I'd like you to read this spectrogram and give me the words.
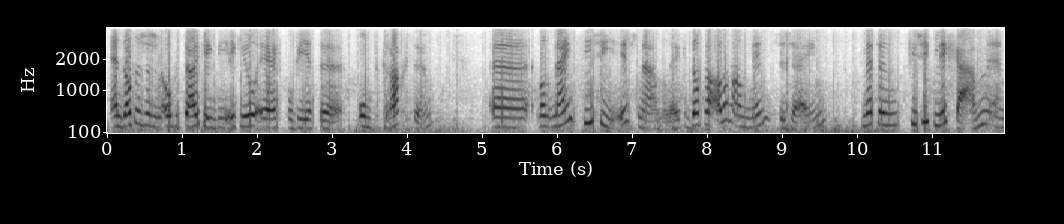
En dat is dus een overtuiging die ik heel erg probeer te ontkrachten. Uh, want mijn visie is namelijk dat we allemaal mensen zijn met een fysiek lichaam. En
